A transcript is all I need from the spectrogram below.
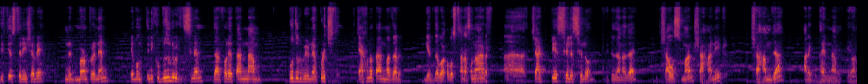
দ্বিতীয় স্ত্রী হিসাবে বরণ করে নেন এবং তিনি খুব বুজুর্গ ব্যক্তি ছিলেন, যার ফলে তার নাম বুজুর্গ নামে পরিচিত। এখনও তার মাজার গেদ্দা অবস্থান আছে। ওনার চারটি ছেলে ছিল, এটা জানা যায়। শাহ উসমান, শাহ হানিফ, শাহ হামজা, আরেক ভাইয়ের নাম এখন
